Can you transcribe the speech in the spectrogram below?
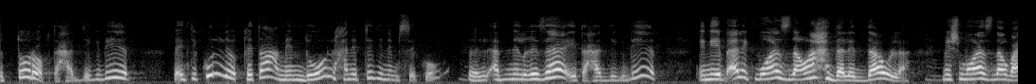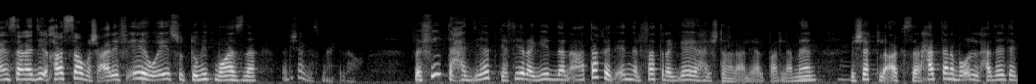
الطرق تحدي كبير. فانت كل قطاع من دول هنبتدي نمسكه. الامن الغذائي تحدي كبير. إن يبقى لك موازنة واحدة للدولة. مش موازنة وبعدين صناديق خاصة ومش عارف إيه وإيه 600 موازنة. مفيش حاجة اسمها كده أهو. ففي تحديات كثيرة جدا. أعتقد إن الفترة الجاية هيشتغل عليها البرلمان بشكل أكثر. حتى أنا بقول لحضرتك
